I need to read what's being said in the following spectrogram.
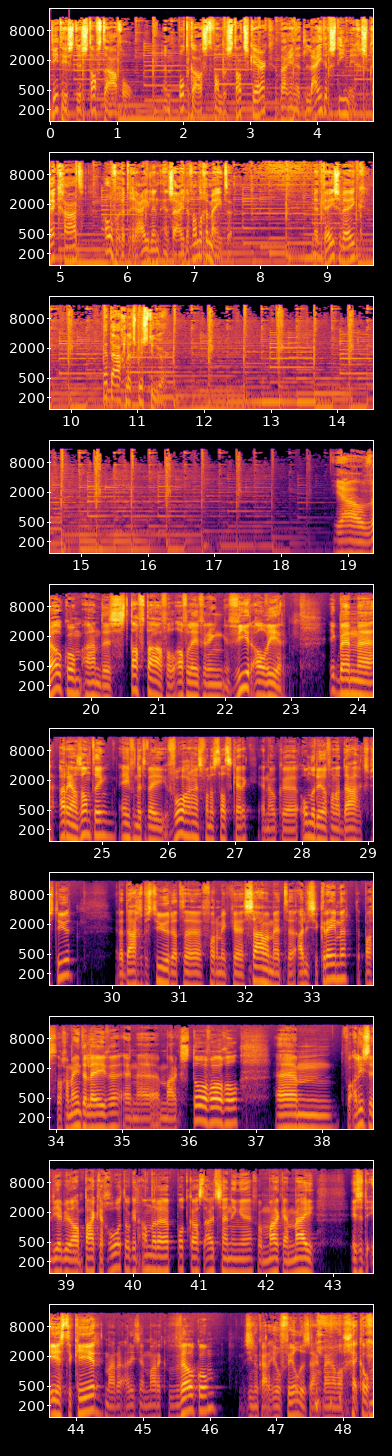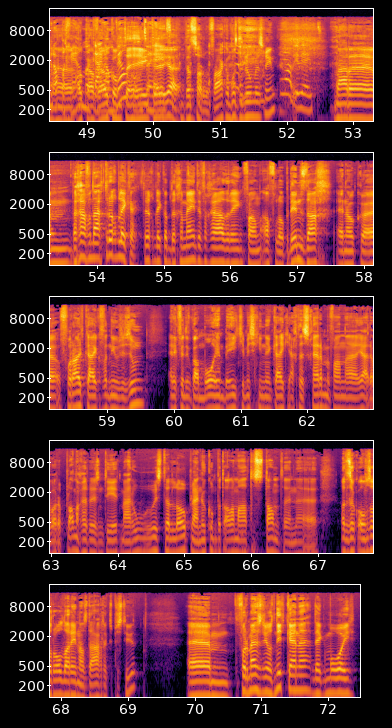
Dit is De Staftafel, een podcast van de Stadskerk waarin het leidersteam in gesprek gaat over het reilen en zeilen van de gemeente. Met deze week het dagelijks bestuur. Ja, welkom aan de Staftafel, aflevering 4 alweer. Ik ben uh, Arjan Zanting, een van de twee voorgangers van de Stadskerk en ook uh, onderdeel van het dagelijks bestuur. En het dagelijks bestuur dat uh, vorm ik samen met Alice Kremer, de pastor gemeenteleven, en Mark Stoorvogel. Um, voor Alice, die hebben jullie al een paar keer gehoord, ook in andere podcast-uitzendingen. Voor Mark en mij is het de eerste keer, maar Alice en Mark, welkom. We zien elkaar heel veel, dus eigenlijk bijna wel gek om Grappig, uh, elkaar, elkaar welkom, welkom te, heten. te heten. Ja, dat zouden we vaker moeten doen misschien. Ja, wie weet. Maar um, we gaan vandaag terugblikken. Terugblikken op de gemeentevergadering van afgelopen dinsdag. En ook uh, vooruitkijken van het nieuwe seizoen. En ik vind het ook wel mooi een beetje misschien een kijkje achter de schermen van... Uh, ja, er worden plannen gepresenteerd, maar hoe, hoe is de looplijn? Hoe komt het allemaal tot stand? En wat is ook onze rol daarin als dagelijks bestuur? Um, voor de mensen die ons niet kennen, denk ik mooi,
